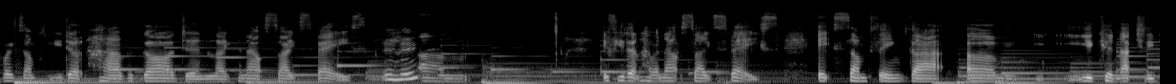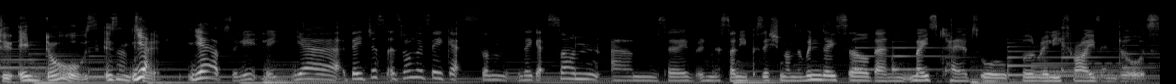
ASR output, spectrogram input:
for example you don't have a garden like an outside space mm-hmm. um, if you don't have an outside space, it's something that um, y- you can actually do indoors, isn't yeah. it? Yeah, absolutely. Yeah, they just as long as they get some, they get sun. Um, so in a sunny position on the windowsill, then most herbs will will really thrive indoors.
